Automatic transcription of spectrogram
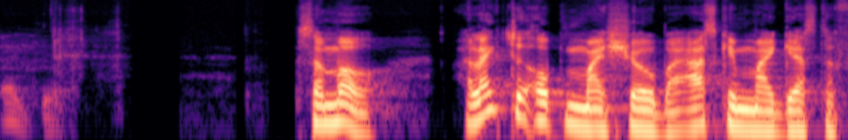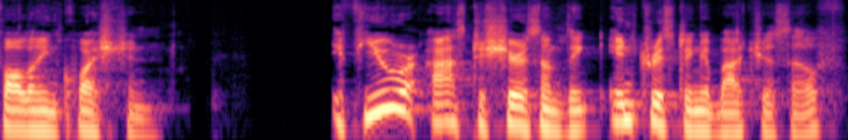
Thank you. So, Mo, I like to open my show by asking my guests the following question: If you were asked to share something interesting about yourself,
